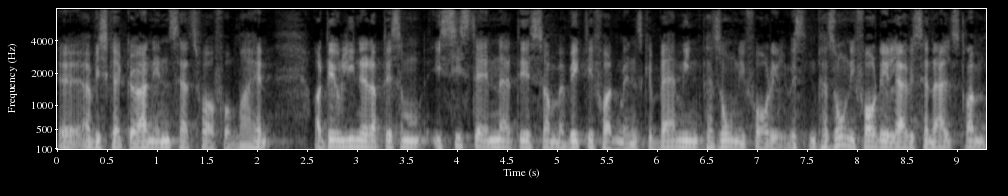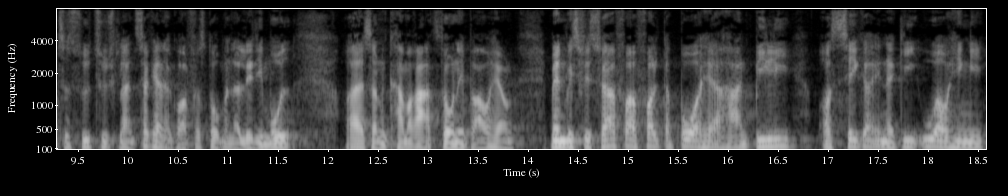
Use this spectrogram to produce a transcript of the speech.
øh, at vi skal gøre en indsats for at få dem herhen. Og det er jo lige netop det, som i sidste ende er det, som er vigtigt for et menneske. Hvad er min personlige fordel? Hvis den personlige fordel er, at vi sender alt strømmen til Sydtyskland, så kan jeg da godt forstå, at man er lidt imod og er sådan en kammerat stående i baghaven. Men hvis vi sørger for, at folk, der bor her, har en billig og sikker energi, uafhængig,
